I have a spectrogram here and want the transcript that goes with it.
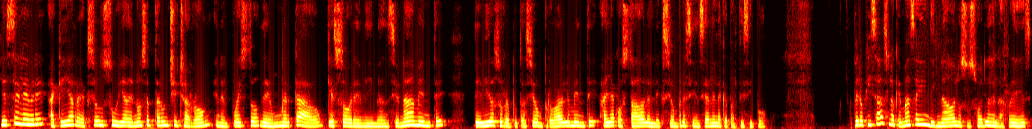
y es célebre aquella reacción suya de no aceptar un chicharrón en el puesto de un mercado que sobredimensionadamente debido a su reputación probablemente haya costado la elección presidencial en la que participó. Pero quizás lo que más haya indignado a los usuarios de las redes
